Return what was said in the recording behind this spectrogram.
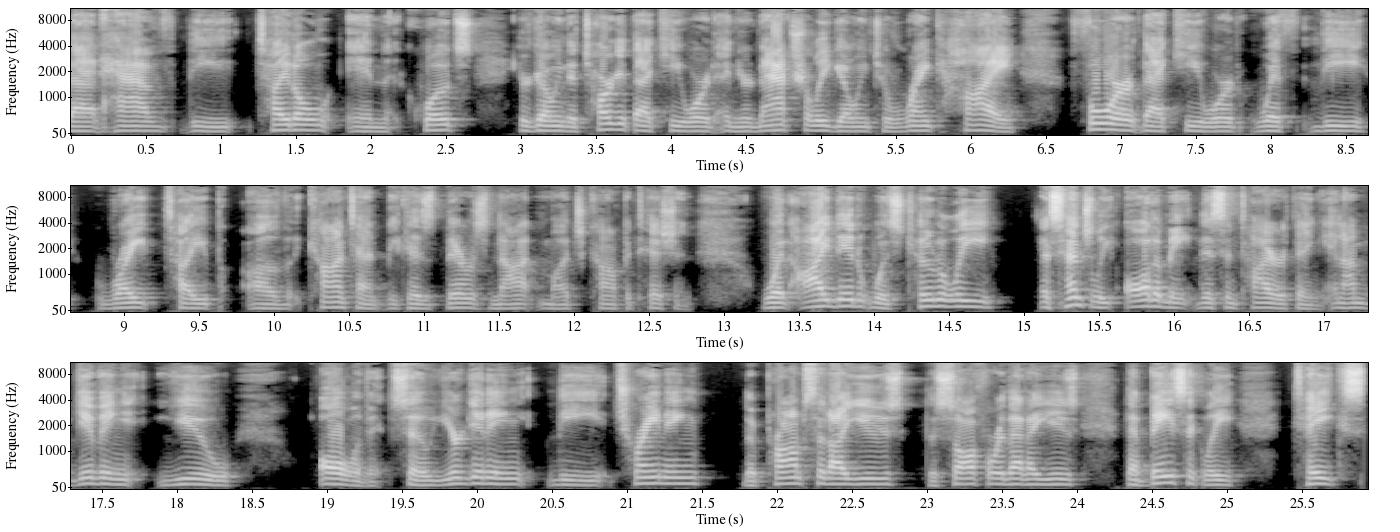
that have the title in quotes, you're going to target that keyword and you're naturally going to rank high for that keyword with the right type of content because there's not much competition. What I did was totally essentially automate this entire thing and I'm giving you all of it. So you're getting the training, the prompts that I use, the software that I use that basically takes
